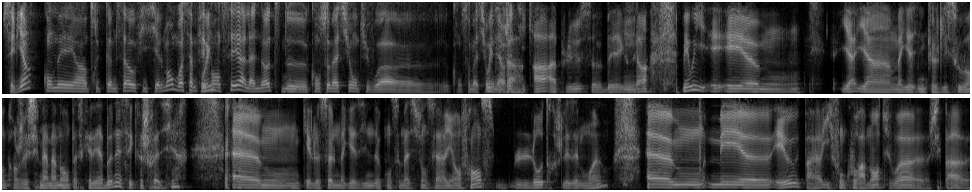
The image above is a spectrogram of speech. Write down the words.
C'est bien qu'on ait un truc comme ça officiellement. Moi, ça me fait Oui. penser à la note de consommation, tu vois, euh, consommation Oui, c'est ça. énergétique. A, A+, B, etc. Mais oui, et et, euh, il y, a, il y a un magazine que je lis souvent quand je vais chez ma maman parce qu'elle est abonnée, c'est que choisir, euh, qui est le seul magazine de consommation sérieux en France. L'autre, je les aime moins. Euh, mais euh, et eux, pareil, ils font couramment, tu vois, euh, je sais pas, euh,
